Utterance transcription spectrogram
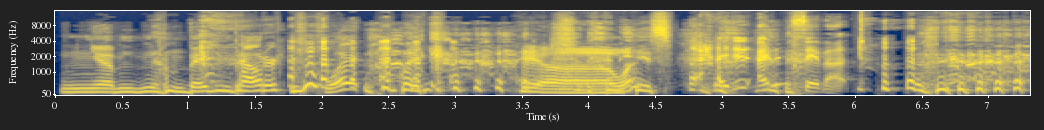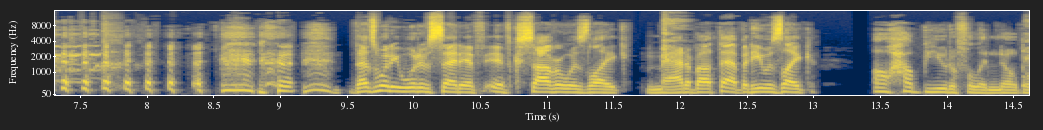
"Mm, baking powder? what? like Hey, uh, what? I did. I didn't say that. That's what he would have said if if Xaver was like mad about that, but he was like, "Oh, how beautiful and noble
